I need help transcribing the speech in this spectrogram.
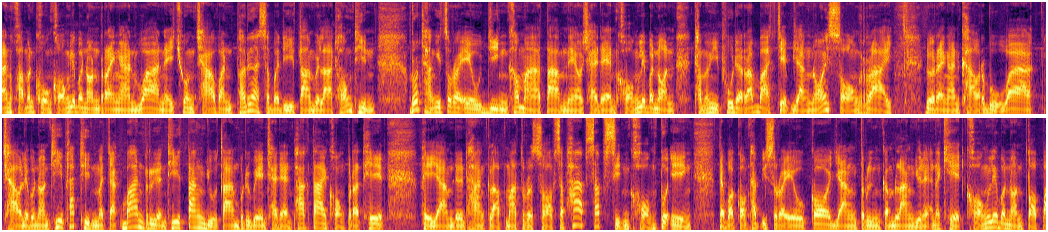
ด้านความมั่นคงของเลบานอนรายงานว่าในช่วงเช้าวันพฤหัสบดีตามเวลาท้องถิ่น รถถังอิสราเอลยิงเข้ามาตามแนวชายแดนของเลบานอนทำให้มีผู้ได้รับบาดเจ็บอย่างน้อย 2 ราย โดยรายงานข่าวระบุว่าชาวเลบานอนที่พลัดถิ่นมาจากบ้านเรือนที่ตั้งอยู่ตามบริเวณชายแดนภาคใต้ของประเทศ พยายามเดินทางกลับมาตรวจสอบสภาพทรัพย์สินของตัวเอง แต่ว่ากองทัพอิสราเอลก็ยังตรึงกำลังอยู่ในอาณาเขตของเลบานอนต่อไป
